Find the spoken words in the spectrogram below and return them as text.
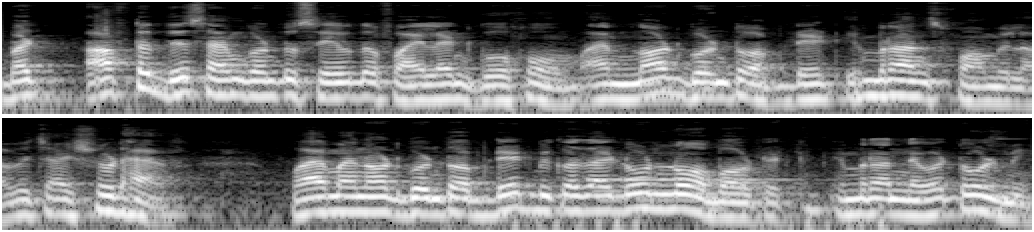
But after this, I'm going to save the file and go home. I'm not going to update Imran's formula, which I should have. Why am I not going to update? Because I don't know about it. Imran never told me.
